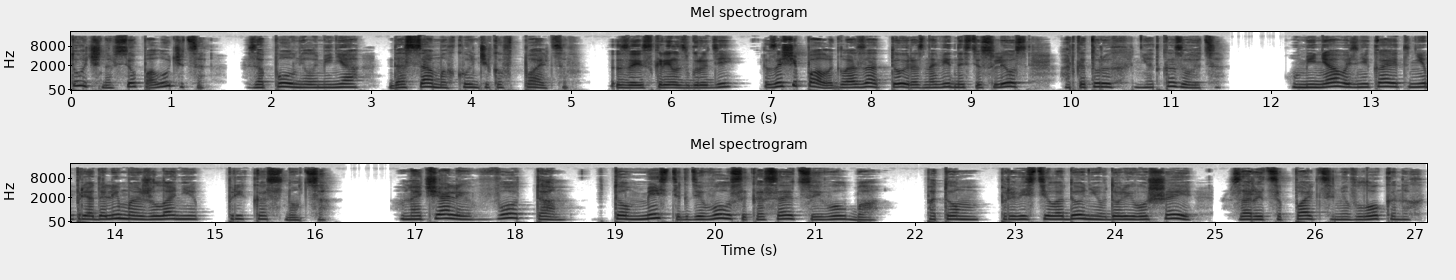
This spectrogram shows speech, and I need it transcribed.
точно все получится, заполнила меня до самых кончиков пальцев. Заискрилась в груди, защипала глаза той разновидностью слез, от которых не отказываются. У меня возникает непреодолимое желание прикоснуться. Вначале вот там, в том месте, где волосы касаются его лба. Потом провести ладонью вдоль его шеи, зарыться пальцами в локонах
